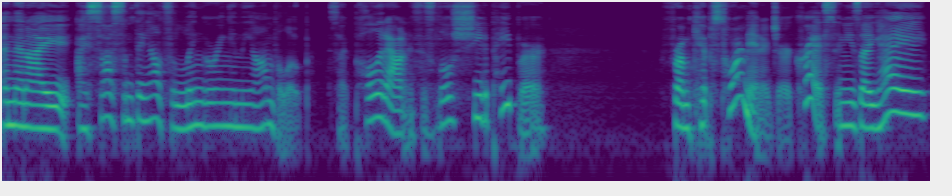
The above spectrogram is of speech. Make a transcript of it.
and then I, I saw something else lingering in the envelope. So I pull it out, and it's this little sheet of paper from Kip's tour manager, Chris. And he's like, hey,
